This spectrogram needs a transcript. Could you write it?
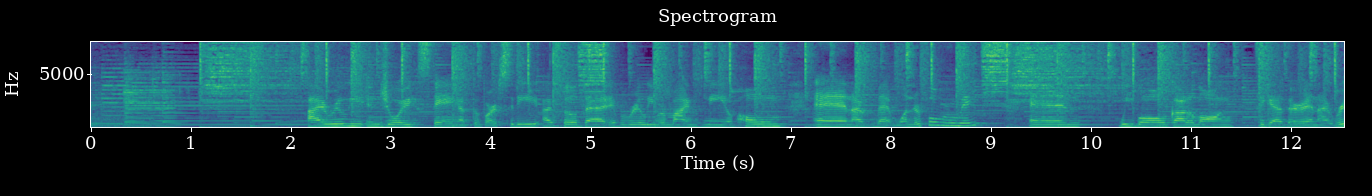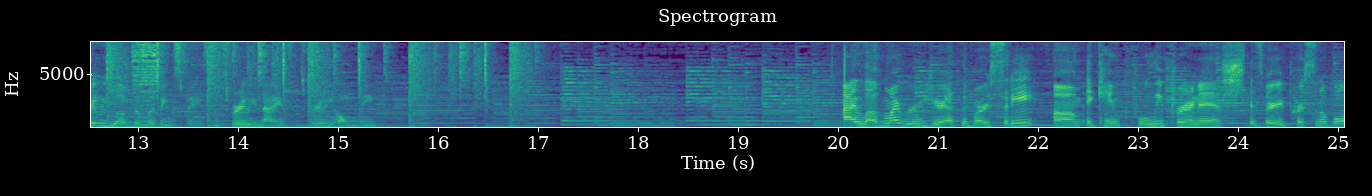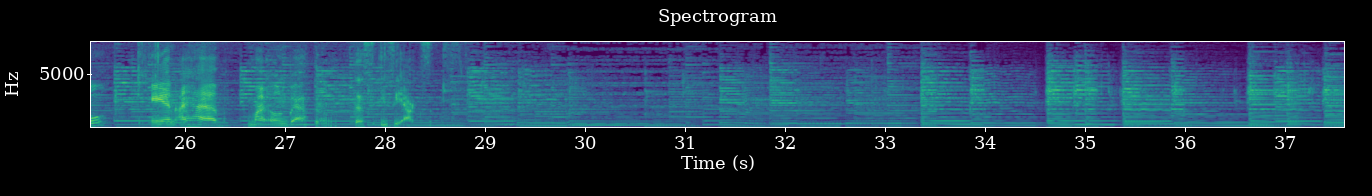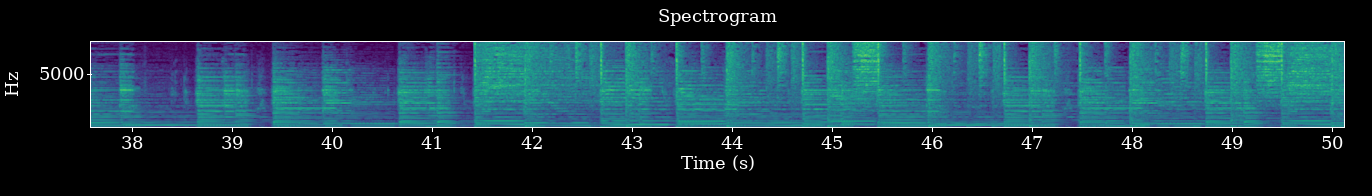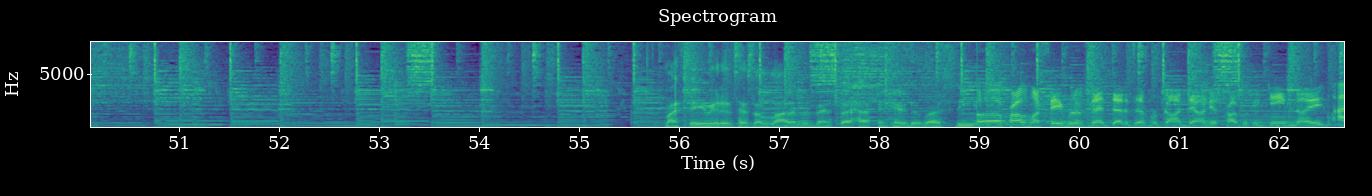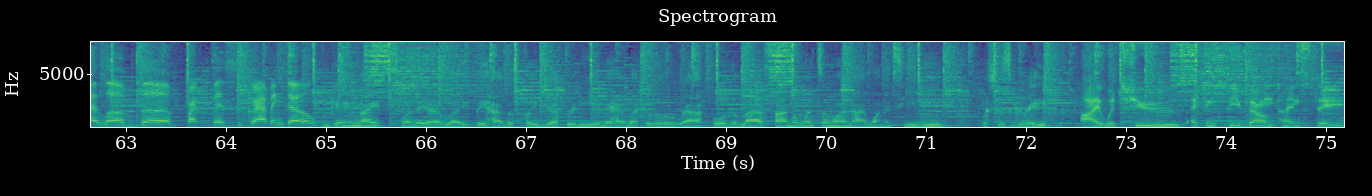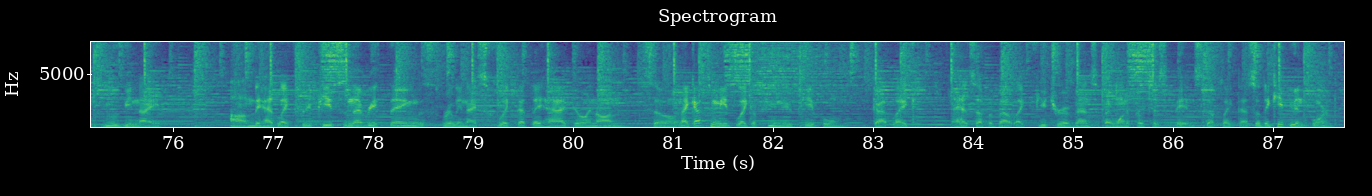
I really enjoy staying at the varsity. I feel that it really reminds me of home, and I've met wonderful roommates, and we've all got along together. And I really love the living space. It's really nice. It's really homely. I love my room here at the Varsity. Um, it came fully furnished, it's very personable, and I have my own bathroom that's easy access. My favorite, there's a lot of events that happen here at the varsity. Uh, probably my favorite event that has ever gone down here is probably like a game night. I love the breakfast grab and go. Game nights when they have like, they have us play Jeopardy and they have like a little raffle. The last time I went to one, I won a TV, which is great. I would choose, I think, the Valentine's Day movie night. Um, they had like free pizza and everything, this really nice flick that they had going on. So, and I got to meet like a few new people, got like a heads up about like future events if I want to participate and stuff like that. So they keep you informed.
